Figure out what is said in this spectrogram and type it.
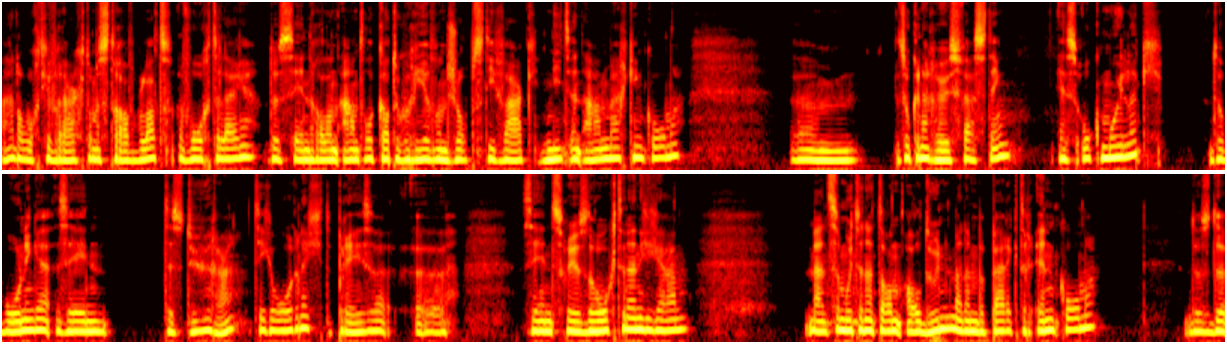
Ja, er wordt gevraagd om een strafblad voor te leggen. Dus zijn er al een aantal categorieën van jobs die vaak niet in aanmerking komen. Um, zoeken naar huisvesting is ook moeilijk. De woningen zijn, het is duur hè, tegenwoordig. De prijzen uh, zijn serieus de hoogte ingegaan. Mensen moeten het dan al doen met een beperkter inkomen. Dus de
